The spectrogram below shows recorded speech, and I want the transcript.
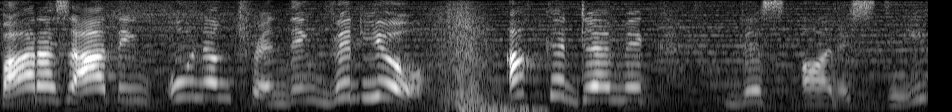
Para sa ating unang trending video, Academic Dishonesty.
